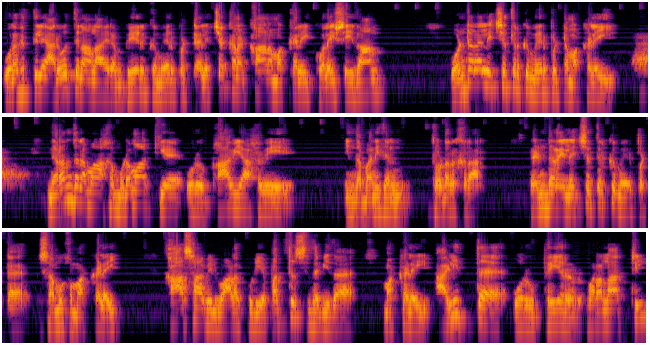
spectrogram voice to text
உலகத்திலே அறுபத்தி நாலாயிரம் பேருக்கு மேற்பட்ட லட்சக்கணக்கான மக்களை கொலை செய்தான். ஒன்றரை லட்சத்திற்கும் மேற்பட்ட மக்களை நிரந்தரமாக முடமாக்கிய ஒரு பாவியாகவே இந்த மனிதன் தொடர்கிறார். இரண்டரை லட்சத்திற்கும் மேற்பட்ட சமூக மக்களை காசாவில் வாழக்கூடிய பத்து சதவீத மக்களை அழித்த ஒரு பெயர் வரலாற்றில்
